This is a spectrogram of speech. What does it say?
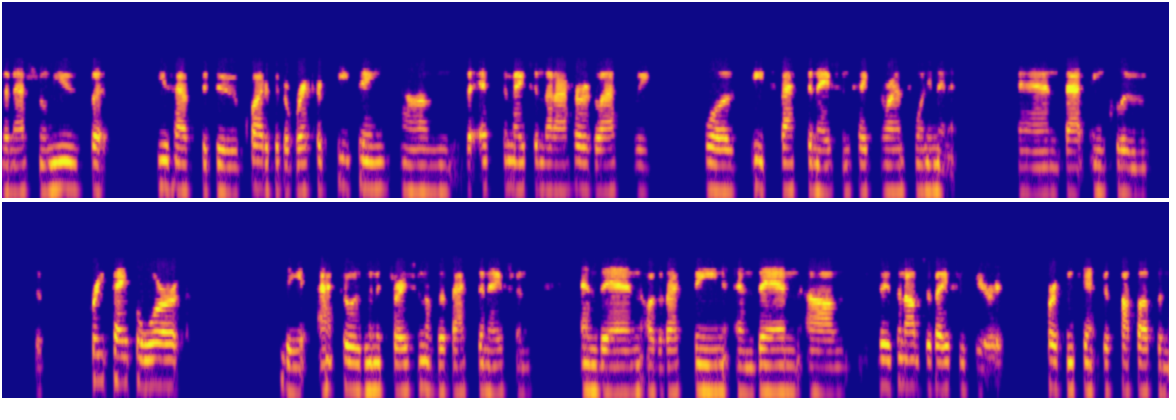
the national news, but you have to do quite a bit of record keeping. Um, the estimation that I heard last week was each vaccination takes around 20 minutes, and that includes the pre paperwork, the actual administration of the vaccination, and then or the vaccine, and then um, there's an observation period person can't just pop up and,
